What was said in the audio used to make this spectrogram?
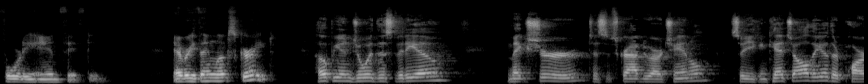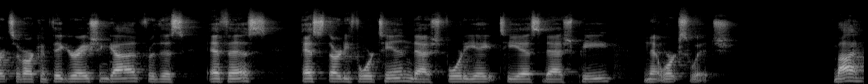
40, and 50. Everything looks great. Hope you enjoyed this video. Make sure to subscribe to our channel so you can catch all the other parts of our configuration guide for this FS S3410-48TS-P network switch. Bye.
